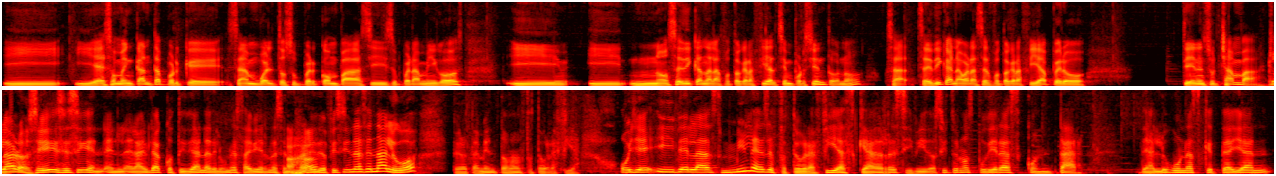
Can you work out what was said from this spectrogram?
y, y eso me encanta porque se han vuelto súper compas y súper amigos y, y no se dedican a la fotografía al 100%, ¿no? O sea, se dedican ahora a hacer fotografía, pero tienen su chamba. ¿no? Claro, sí, sí, sí, en, en la vida cotidiana de lunes a viernes en un Ajá. área de oficina hacen algo, pero también toman fotografía. Oye, y de las miles de fotografías que has recibido, si tú nos pudieras contar de algunas que te hayan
